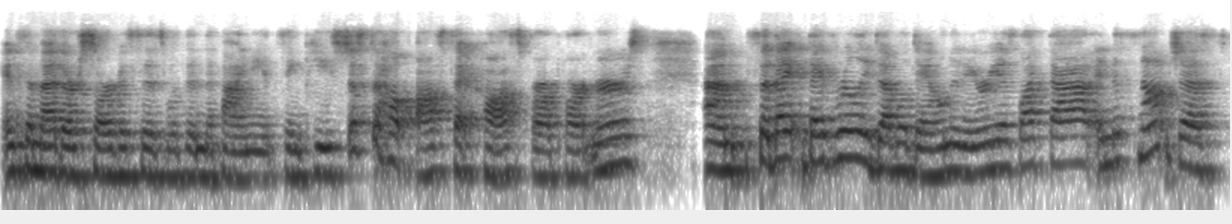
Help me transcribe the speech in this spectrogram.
and some other services within the financing piece just to help offset costs for our partners. Um, so they they've really doubled down in areas like that, and it's not just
